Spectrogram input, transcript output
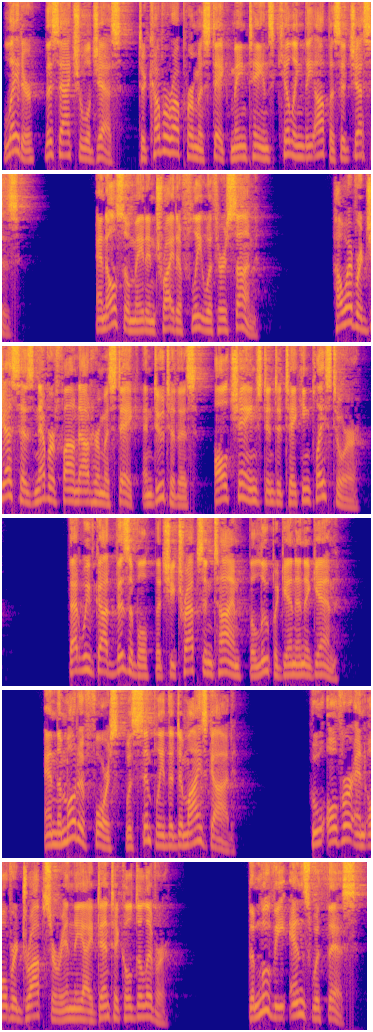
Later, this actual Jess, to cover up her mistake maintains killing the opposite Jesses. And also made and try to flee with her son. However Jess has never found out her mistake and due to this, all changed into taking place to her. That we've got visible that she traps in time, the loop again and again. And the motive force was simply the demise god. Who over and over drops her in the identical deliver. The movie ends with this.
